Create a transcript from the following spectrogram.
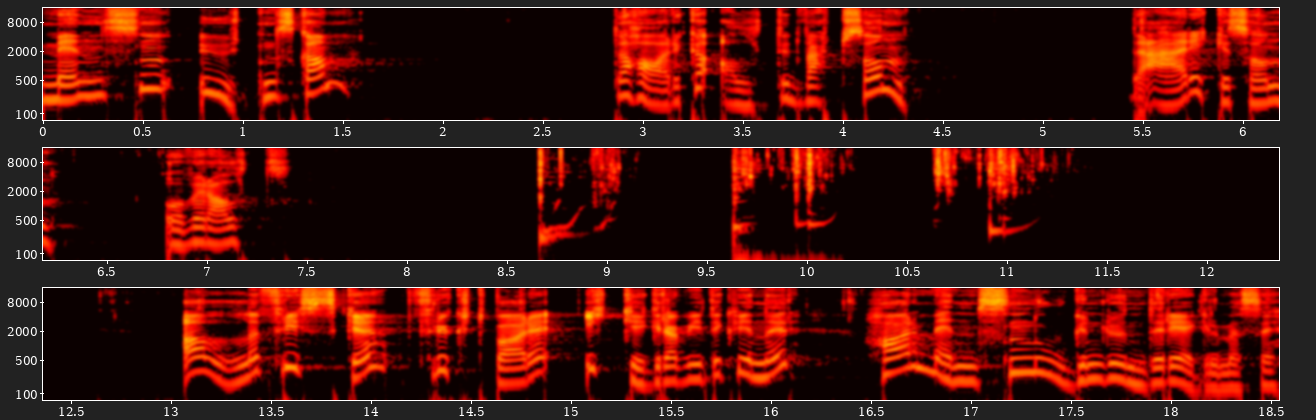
Mensen uten skam? Det har ikke alltid vært sånn. Det er ikke sånn overalt. Alle friske, fruktbare, ikke-gravide kvinner har mensen noenlunde regelmessig.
